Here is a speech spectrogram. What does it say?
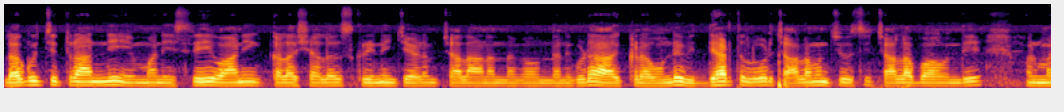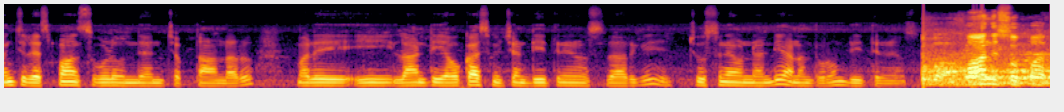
లఘు చిత్రాన్ని మన శ్రీ వాణి కళాశాలలో స్క్రీనింగ్ చేయడం చాలా ఆనందంగా ఉందని కూడా ఇక్కడ ఉండే విద్యార్థులు కూడా చాలామంది చూసి చాలా బాగుంది. మరి మంచి రెస్పాన్స్ కూడా ఉంది అని చెప్తా ఉన్నారు మరి ఈ ఇలాంటి అవకాశం ఇచ్చిన డీ త్రీ న్యూస్ గారికి చూస్తూనే ఉండండి. Anantapuram D three news. బాగుంది సూపర్.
